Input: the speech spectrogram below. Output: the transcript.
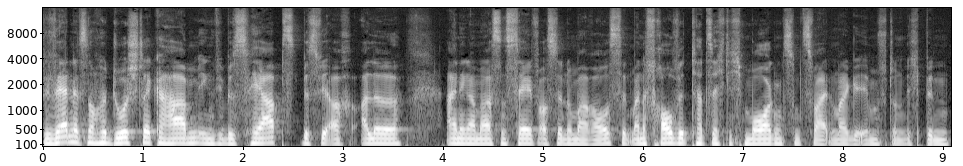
wir werden jetzt noch eine Durchstrecke haben, irgendwie bis Herbst, bis wir auch alle einigermaßen safe aus der Nummer raus sind. Meine Frau wird tatsächlich morgen zum zweiten Mal geimpft und ich bin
